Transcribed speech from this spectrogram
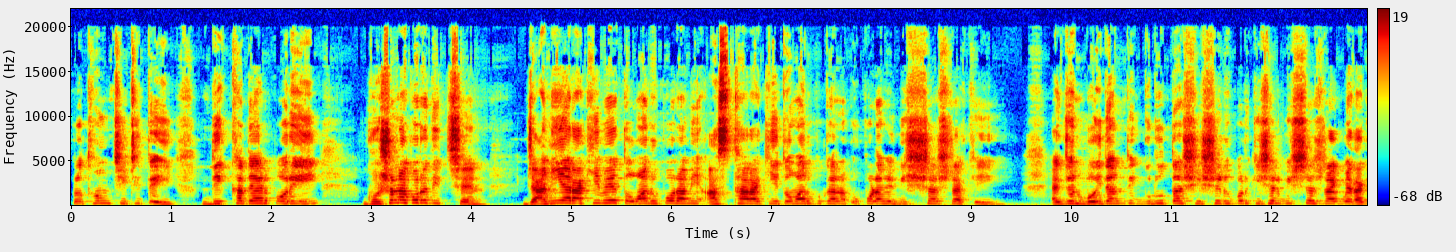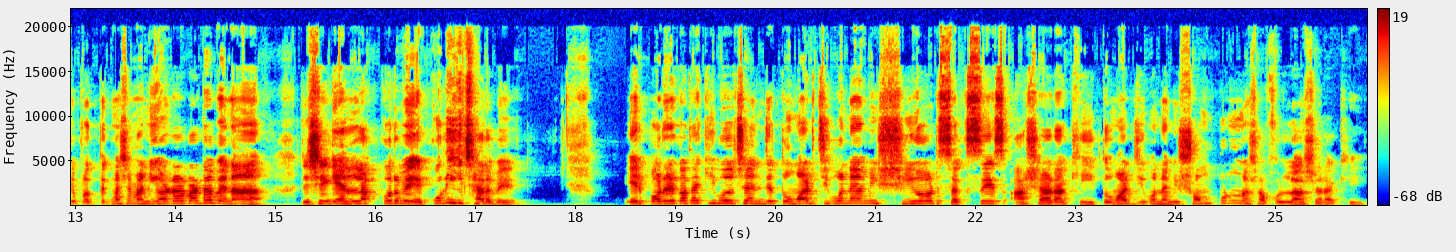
প্রথম চিঠিতেই দীক্ষা দেওয়ার পরেই ঘোষণা করে দিচ্ছেন, জানিয়া রাখিবে, তোমার উপর আমি আস্থা রাখি, তোমার উপর উপর আমি বিশ্বাস রাখি। একজন বৈদান্তিক গুরু তার শিষ্যের উপর কিসের বিশ্বাস রাখবে? তাকে প্রত্যেক মাসে মানি অর্ডার পাঠাবে না? যে সে জ্ঞান লাভ করবে, করেই ছাড়বে। এর পরের কথা কি বলছেন? যে তোমার জীবনে আমি শিওর সাকসেস আশা রাখি, তোমার জীবনে আমি সম্পূর্ণ সাফল্য আশা রাখি।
